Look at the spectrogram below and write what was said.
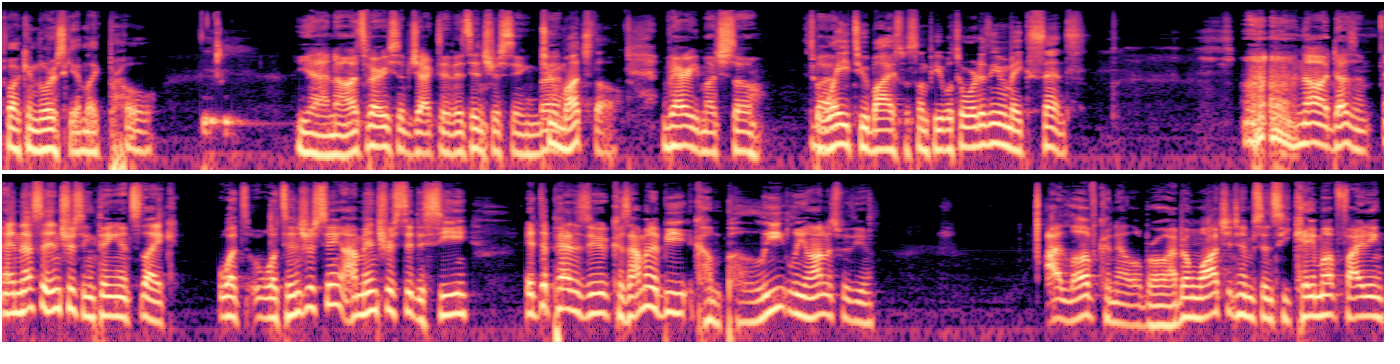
fucking risk it. I'm like, bro, Yeah, no, it's very subjective. It's interesting, but too much though. very much so. It's But- way too biased with some people to where it doesn't even make sense. No, it doesn't. And that's the interesting thing. It's like what's what's interesting. I'm interested to see. It depends, dude. Because I'm gonna be completely honest with you. I love Canelo, bro. I've been watching him since he came up fighting.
